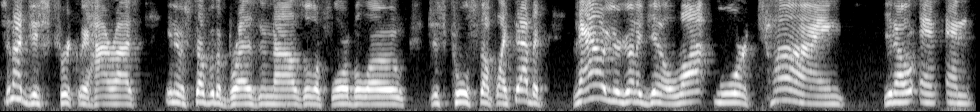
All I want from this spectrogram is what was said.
So not just strictly high rise, you know, stuff with a Bresnan nozzle, the floor below, just cool stuff like that. But now you're going to get a lot more time, you know, and and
